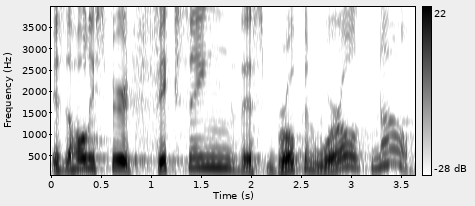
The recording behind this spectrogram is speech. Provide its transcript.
Is the Holy Spirit fixing this broken world? No.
